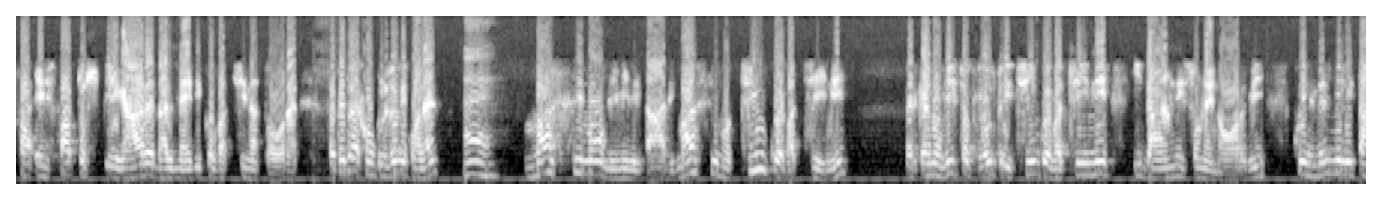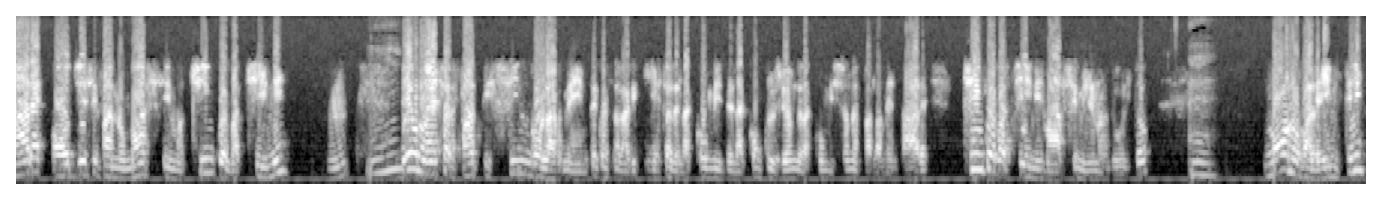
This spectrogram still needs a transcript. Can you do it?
fa- e fatto spiegare dal medico vaccinatore. Sapete la conclusione qual è? Eh. Massimo di militari, massimo 5 vaccini, perché hanno visto che oltre i 5 vaccini i danni sono enormi, quindi nel militare oggi si fanno massimo 5 vaccini Mm? mm? devono essere fatti singolarmente, questa è la richiesta della, com- della conclusione della commissione parlamentare, 5 vaccini massimi in un adulto, mm. monovalenti,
